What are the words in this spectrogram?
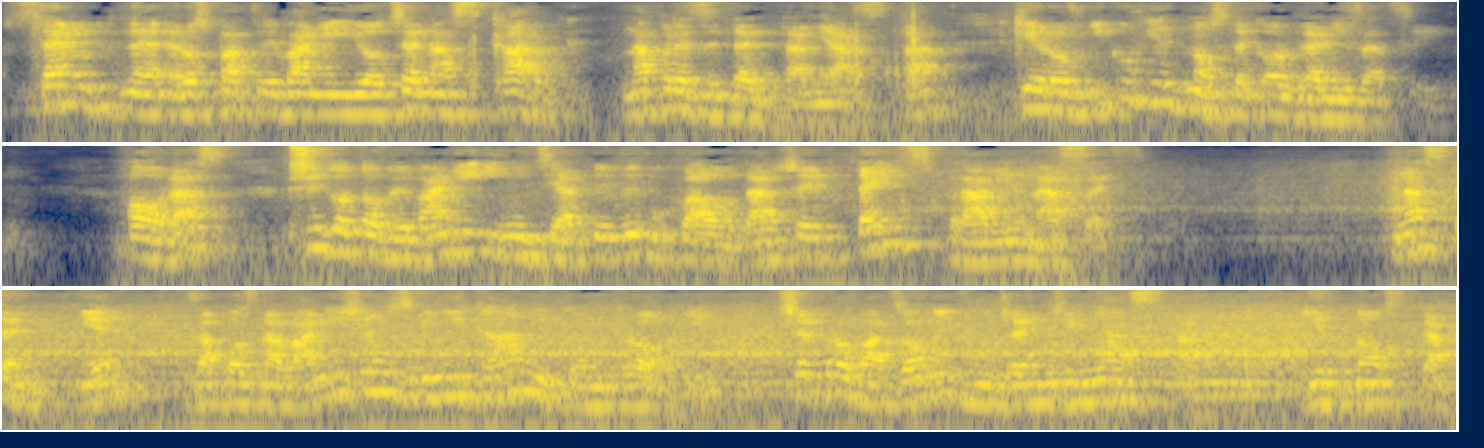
wstępne rozpatrywanie i ocena skarg na prezydenta miasta, kierowników jednostek organizacyjnych oraz przygotowywanie inicjatywy uchwałodawczej w tej sprawie na sesji. Następnie zapoznawanie się z wynikami kontroli przeprowadzonych w Urzędzie Miasta, jednostkach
